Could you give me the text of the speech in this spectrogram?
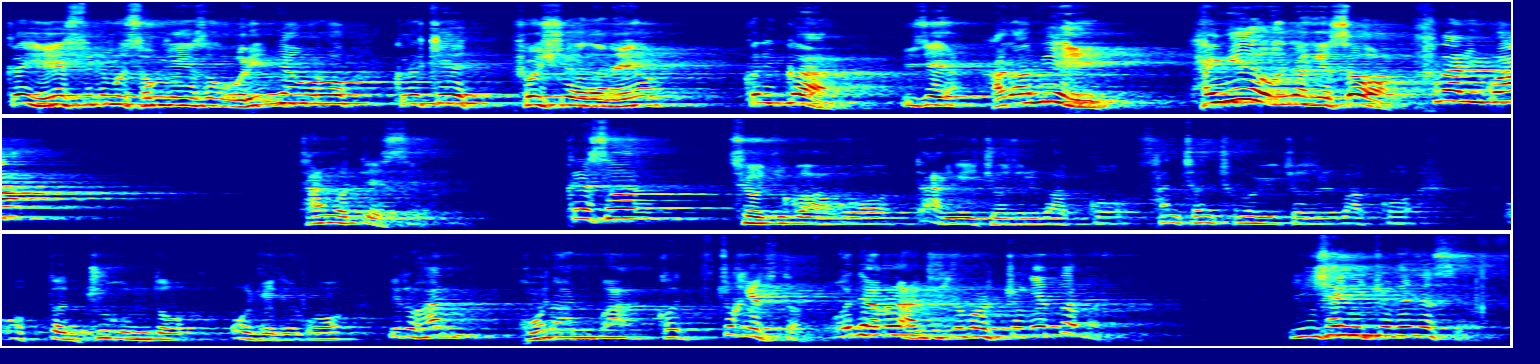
그 예수님은 성경에서 어린 양으로 그렇게 표시하잖아요. 그러니까 이제 아담이 행위 언약에서 하나님과 잘못됐어요. 그래서 저주가 하고 땅이 저주를 받고 산천초목이 저주를 받고 없던 죽음도 오게 되고 이러한 고난과 그 쪼개졌던 언약을 안 쪼갰단 말이에요. 인생이 쪼개졌어요.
